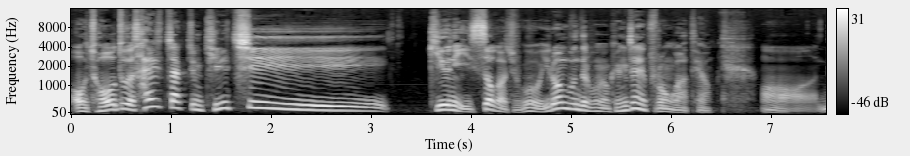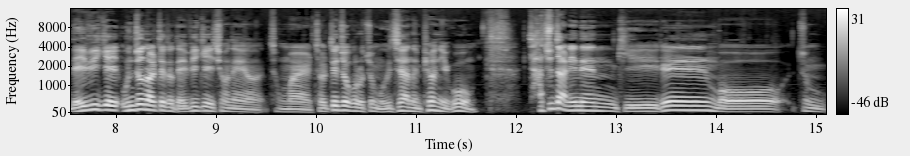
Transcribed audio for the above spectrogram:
어, 저도 살짝 좀 길치 기운이 있어가지고, 이런 분들 보면 굉장히 부러운 것 같아요. 어, 내비게, 운전할 때도 내비게이션에 정말 절대적으로 좀 의지하는 편이고, 자주 다니는 길은 뭐, 좀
